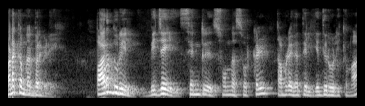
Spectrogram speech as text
வணக்கம் நண்பர்களே. பரந்தூரில் விஜய் சென்று சொன்ன சொற்கள் தமிழகத்தில் எதிரொலிக்குமா?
